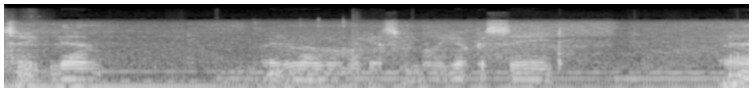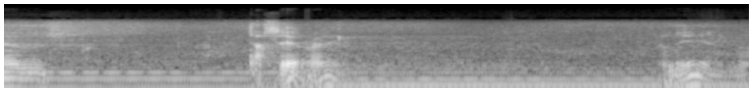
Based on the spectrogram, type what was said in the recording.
take them later on when we get some more yucca seed. Um, that's it really. I need anymore.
